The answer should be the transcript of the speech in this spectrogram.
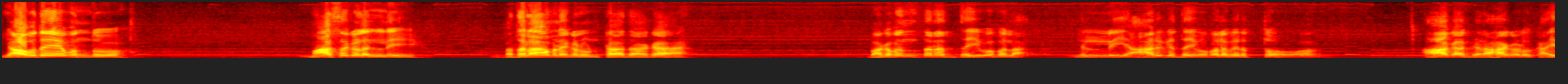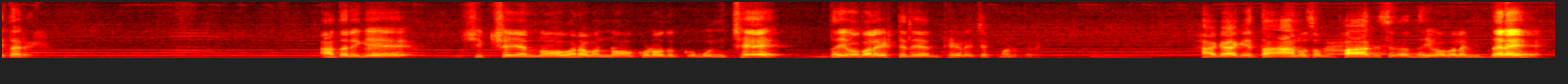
ಯಾವುದೇ ಒಂದು ಮಾಸಗಳಲ್ಲಿ ಬದಲಾವಣೆಗಳುಂಟಾದಾಗ ಭಗವಂತನ ದೈವಬಲ ಎಲ್ಲಿ ಯಾರಿಗೆ ದೈವಬಲವಿರುತ್ತೋ ಆಗ ಗ್ರಹಗಳು ಕಾಯ್ತಾರೆ. ಆತನಿಗೆ ಶಿಕ್ಷೆಯನ್ನೋ ವರವನ್ನೋ ಕೊಡೋದಕ್ಕೂ ಮುಂಚೆ ದೈವಬಲ ಎಷ್ಟಿದೆ ಅಂತ ಹೇಳಿ ಚೆಕ್ ಮಾಡ್ತಾರೆ. ಹಾಗಾಗಿ ತಾನು ಸಂಪಾದಿಸಿದ ದೈವಬಲವಿದ್ದರೆ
